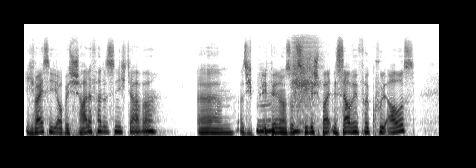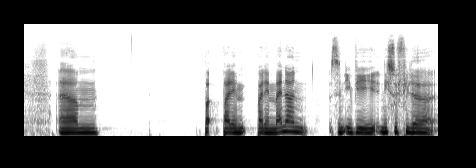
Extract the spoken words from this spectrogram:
ich weiß nicht, ob ich es schade fand, dass ich nicht da war. Ähm, also, ich, ich Mhm. bin noch so zwiegespalten. Es sah auf jeden Fall cool aus. Ähm, bei, bei, den, bei den Männern sind irgendwie nicht so viele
